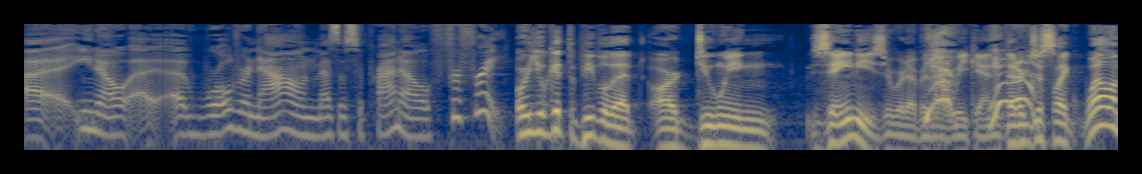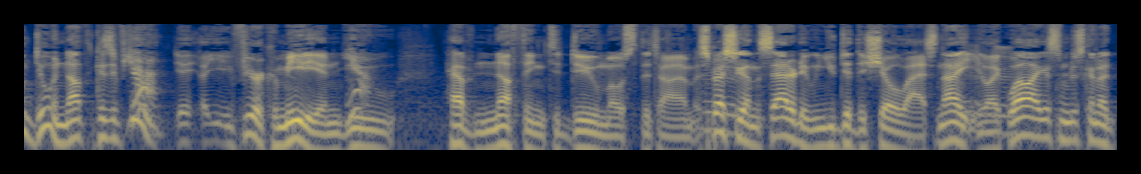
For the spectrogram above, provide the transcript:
uh, you know, a, a world renowned mezzo soprano for free. or you'll get the people that are doing zanies or whatever that weekend that are just like, well, I'm doing nothing because if you're if you're a comedian, you have nothing to do most of the time, especially Mm. on the Saturday when you did the show last night. You're Mm-hmm. like, well, I guess I'm just gonna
